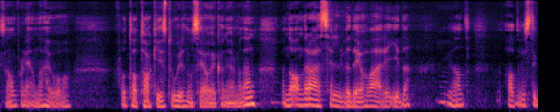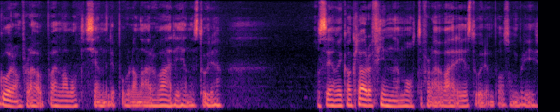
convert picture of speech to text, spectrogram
For det ene er jo å få tatt tak i historien og se hva vi kan gjøre med den. Men det andre er selve det å være i det. At hvis det går an for deg å på en eller annen måte kjenne litt på hvordan det er å være i en historie, og se om vi kan klare å finne en måte for deg å være i historien på som blir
